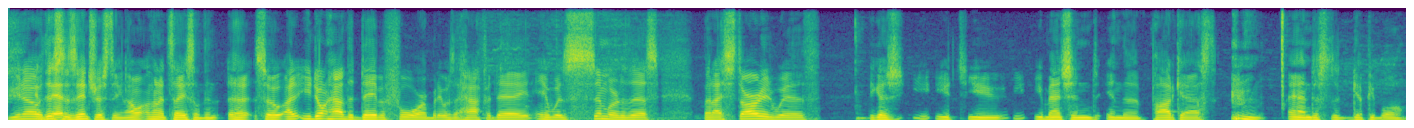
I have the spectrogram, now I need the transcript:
You know, And this then- is interesting. I, am going to tell you something. Uh, so I, you don't have the day before, but it was a half a day. It was similar to this, but I started with because you you you, mentioned in the podcast, and just to give people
